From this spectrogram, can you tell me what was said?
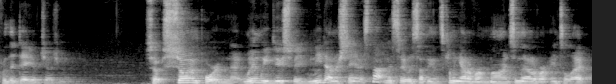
for the day of judgment. So it's so important that when we do speak, we need to understand it's not necessarily something that's coming out of our mind, something out of our intellect,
